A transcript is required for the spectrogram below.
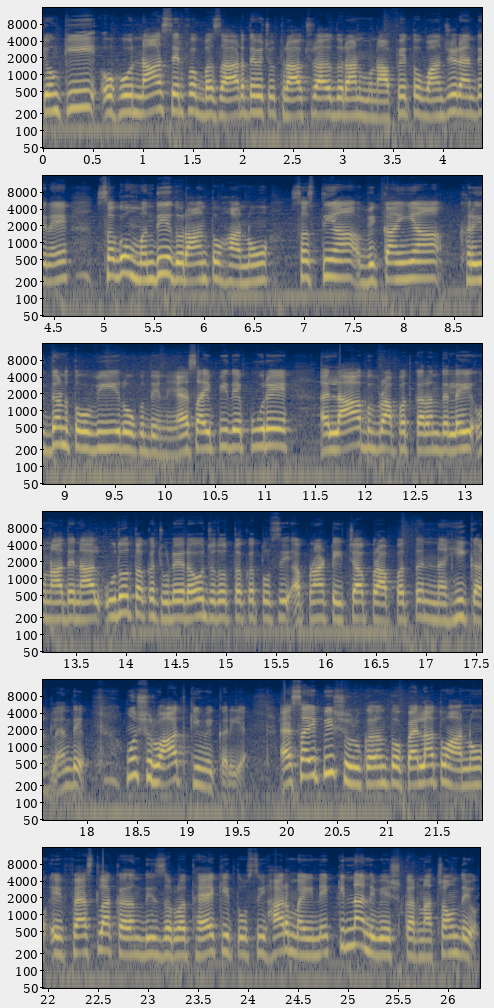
ਕਿਉਂਕਿ ਉਹ ਨਾ ਸਿਰਫ ਬਾਜ਼ਾਰ ਦੇ ਵਿੱਚ ਉਤਰਾਅ ਚੜਾਅ ਦੇ ਦੌਰਾਨ ਮੁਨਾਫੇ ਤੋਂ ਵਾਂਝੇ ਰਹਿੰਦੇ ਨੇ, ਸਗੋਂ ਮੰਦੀ ਦੌਰਾਨ ਤੁਹਾਨੂੰ ਸਸਤੀਆਂ ਵਿਕਾਈਆਂ ਖਰੀਦਣ ਤੋਂ ਵੀ ਰੋਕਦੇ ਨੇ। SIP ਦੇ ਪੂਰੇ ਲਾਭ ਪ੍ਰਾਪਤ ਕਰਨ ਦੇ ਲਈ ਉਹਨਾਂ ਦੇ ਨਾਲ ਉਦੋਂ ਤੱਕ ਜੁੜੇ ਰਹੋ ਜਦੋਂ ਤੱਕ ਤੁਸੀਂ ਆਪਣਾ ਟੀਚਾ ਪ੍ਰਾਪਤ ਨਹੀਂ ਕਰ ਲੈਂਦੇ। ਹੁਣ ਸ਼ੁਰੂਆਤ ਕਿਵੇਂ ਕਰੀਏ? SIP ਸ਼ੁਰੂ ਕਰਨ ਤੋਂ ਪਹਿਲਾਂ ਤੁਹਾਨੂੰ ਇਹ ਫੈਸਲਾ ਕਰਨ ਦੀ ਜ਼ਰੂਰਤ ਹੈ ਕਿ ਤੁਸੀਂ ਹਰ ਮਹੀਨੇ ਕਿੰਨਾ ਨਿਵੇਸ਼ ਕਰਨਾ ਚਾਹੁੰਦੇ ਹੋ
